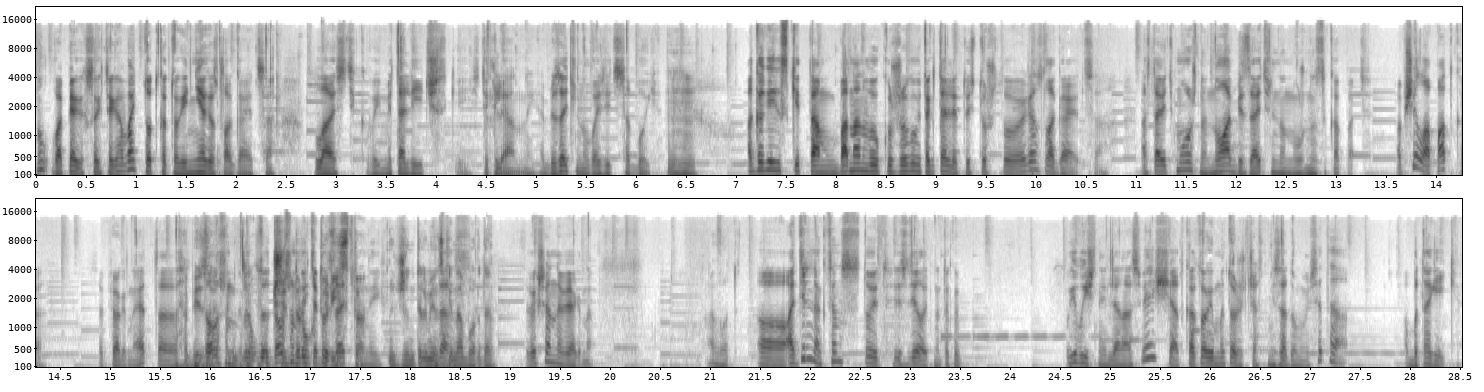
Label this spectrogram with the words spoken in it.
Ну, во-первых, сортировать тот, который не разлагается. Пластиковый, металлический, стеклянный. Обязательно увозить с собой. Мгм. Огрызки, там, банановую кожуру и так далее. То есть то, что разлагается, оставить можно, но обязательно нужно закопать. Вообще лопатка саперная, это должен, должен друг быть туриста. обязательный Джентльменский Да. набор, да. Совершенно верно. Вот. А, Отдельный акцент стоит сделать на такой привычные для нас вещи, от которой мы тоже часто не задумываемся, это батарейки.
